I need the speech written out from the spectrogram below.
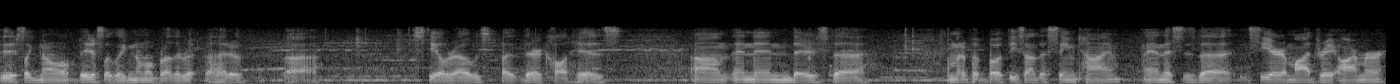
They just like normal. They just look like normal brother Brotherhood of uh, steel robes, but they're called his. Um, and then there's the. I'm gonna put both these on at the same time, and this is the Sierra Madre armor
